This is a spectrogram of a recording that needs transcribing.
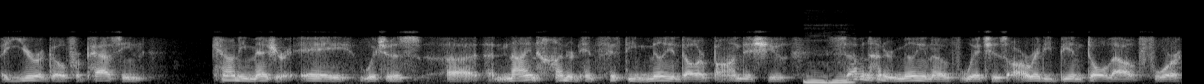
a year ago for passing County Measure A, which is uh, a $950 million bond issue, mm-hmm. 700 million of which is already being doled out for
